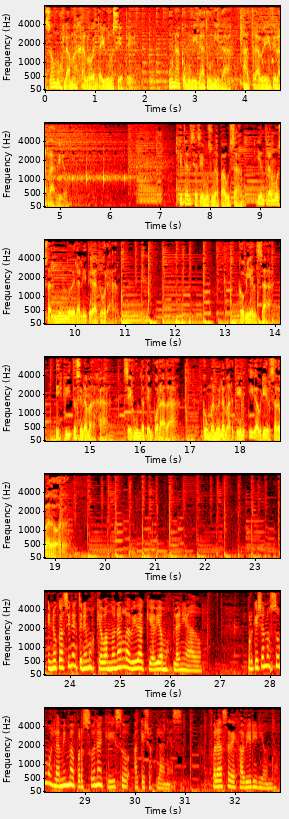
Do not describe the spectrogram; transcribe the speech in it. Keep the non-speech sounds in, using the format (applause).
Somos la Maja 917, una comunidad unida a través de la radio. ¿Qué tal si hacemos una pausa y entramos al mundo de la literatura? Comienza Escritos en la Maja, segunda temporada, con Manuela Martín y Gabriel Salvador. En ocasiones tenemos que abandonar la vida que habíamos planeado, porque ya no somos la misma persona que hizo aquellos planes. Frase de Javier Iriondo.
